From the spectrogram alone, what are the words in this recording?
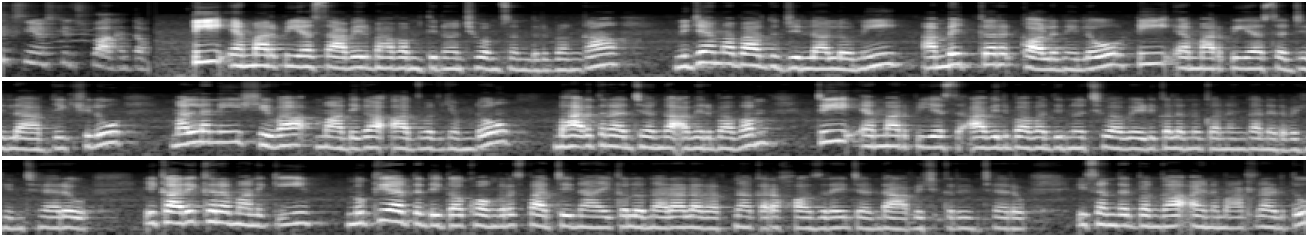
స్వాగతం. టీఎంఆర్పిఎస్ ఆవిర్భావం దినోత్సవం సందర్భంగా నిజామాబాద్ జిల్లాలోని అంబేద్కర్ కాలనీలో టిఎంఆర్పిఎస్ జిల్లా అధ్యక్షులు మల్లని శివ మాదిగ ఆధ్వర్యంలో భారత రాజ్యాంగ ఆవిర్భావం టీఎంఆర్పిఎస్ ఆవిర్భావ దినోత్సవ వేడుకలను ఘనంగా నిర్వహించారు. ఈ కార్యక్రమానికి ముఖ్య అతిథిగా కాంగ్రెస్ పార్టీ నాయకులు నరాల రత్నాకర్ హాజరై జెండా ఆవిష్కరించారు. ఈ సందర్భంగా ఆయన మాట్లాడుతూ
